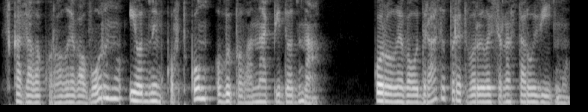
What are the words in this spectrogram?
сказала королева ворону і одним ковтком випала напій до дна. Королева одразу перетворилася на стару відьму.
